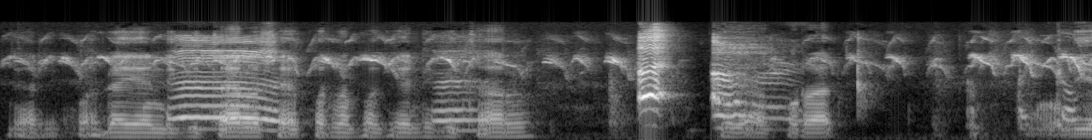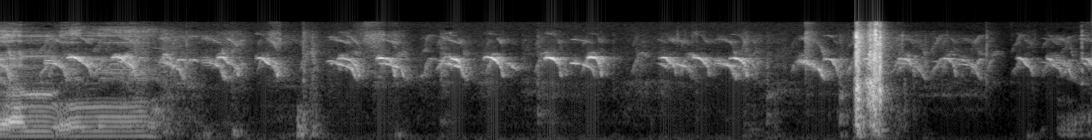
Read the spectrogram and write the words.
Daripada yang digital saya pernah pakai yang digital. Yang akurat. Kemudian ini. Ya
